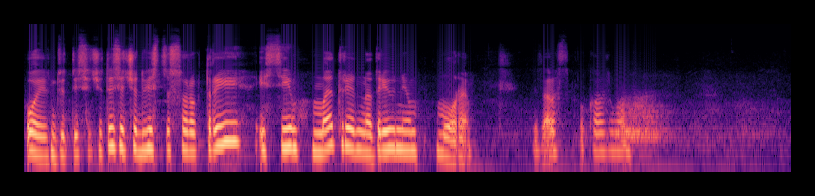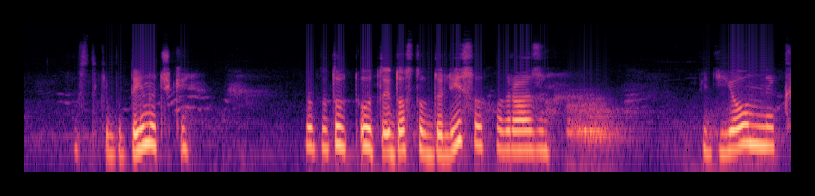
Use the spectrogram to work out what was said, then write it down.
ой, 2000, 1243,7 метрів над рівнем моря. І зараз покажу вам ось такі будиночки. Тобто тут от і доступ до лісу одразу. Підйомник.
